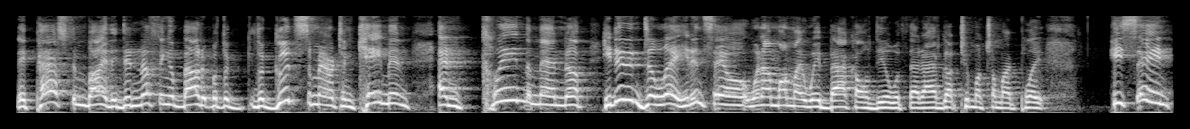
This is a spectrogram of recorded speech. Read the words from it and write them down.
They passed him by. They did nothing about it. But the, the good Samaritan came in and cleaned the man up. He didn't delay. He didn't say, Oh, when I'm on my way back, I'll deal with that. I've got too much on my plate. He's saying,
